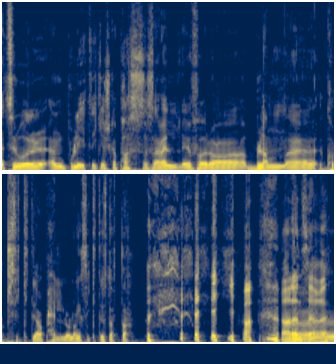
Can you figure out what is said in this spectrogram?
Jeg tror en politiker skal passe seg veldig for å blande kortsiktig appell og langsiktig støtte. ja, ja, den ser jeg.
